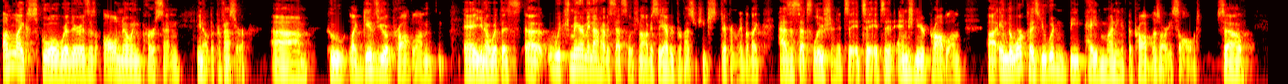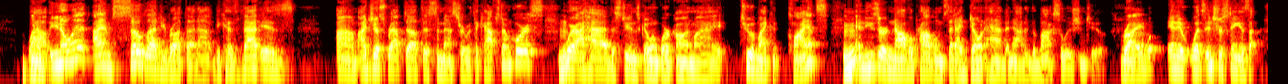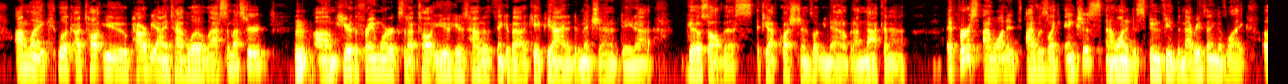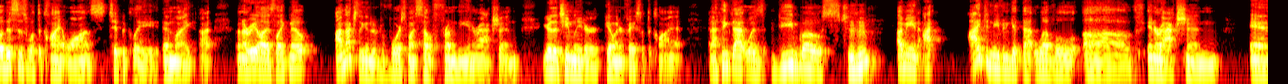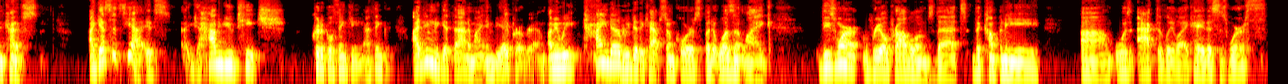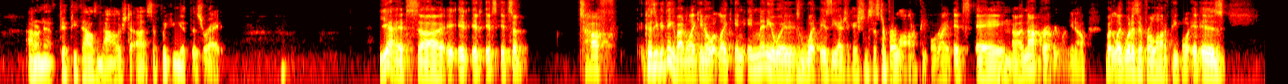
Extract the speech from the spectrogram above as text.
unlike school where there is this all knowing person, you know, the professor, um, who like gives you a problem, uh, you know, with this, uh, which may or may not have a set solution. Obviously, every professor teaches differently, but like has a set solution. It's a, it's a, it's an engineered problem. Uh, in the workplace, you wouldn't be paid money if the problem was already solved. So, wow, you know, you know what? I am so glad you brought that up because that is. Um, I just wrapped up this semester with a capstone course mm-hmm. where I had the students go and work on my two of my clients, mm-hmm. and these are novel problems that I don't have an out of the box solution to. Right. And it, what's interesting is I'm like, look, I've taught you Power BI and Tableau last semester. Mm-hmm. Um, here are the frameworks that I've taught you. Here's how to think about a KPI and a dimension of data. Go solve this. If you have questions, let me know. But I'm not gonna. At first, I wanted, I was like anxious, and I wanted to spoon feed them everything of like, oh, this is what the client wants typically, and like, I, and I realized like, no, I'm actually going to divorce myself from the interaction. You're the team leader. Go interface with the client. And I think that was the most. Mm-hmm. I mean, I I didn't even get that level of interaction and kind of. I guess it's yeah. It's how do you teach critical thinking? I think I didn't even get that in my MBA program. I mean, we kind of mm-hmm. we did a capstone course, but it wasn't like these weren't real problems that the company um, was actively like, hey, this is worth I don't know fifty thousand dollars to us if we can get this right. Yeah, it's uh, it, it it's it's a tough because if you think about it, like you know, like in in many ways, what is the education system for a lot of people, right? It's a mm-hmm. uh, not for everyone, you know, but like what is it for a lot of people? It is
